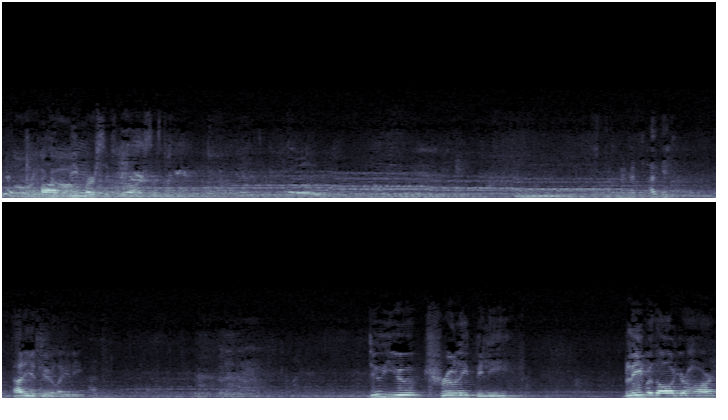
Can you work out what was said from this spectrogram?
Glory to God, be merciful to our sister. How do you do, lady? Do you truly believe? Believe with all your heart?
